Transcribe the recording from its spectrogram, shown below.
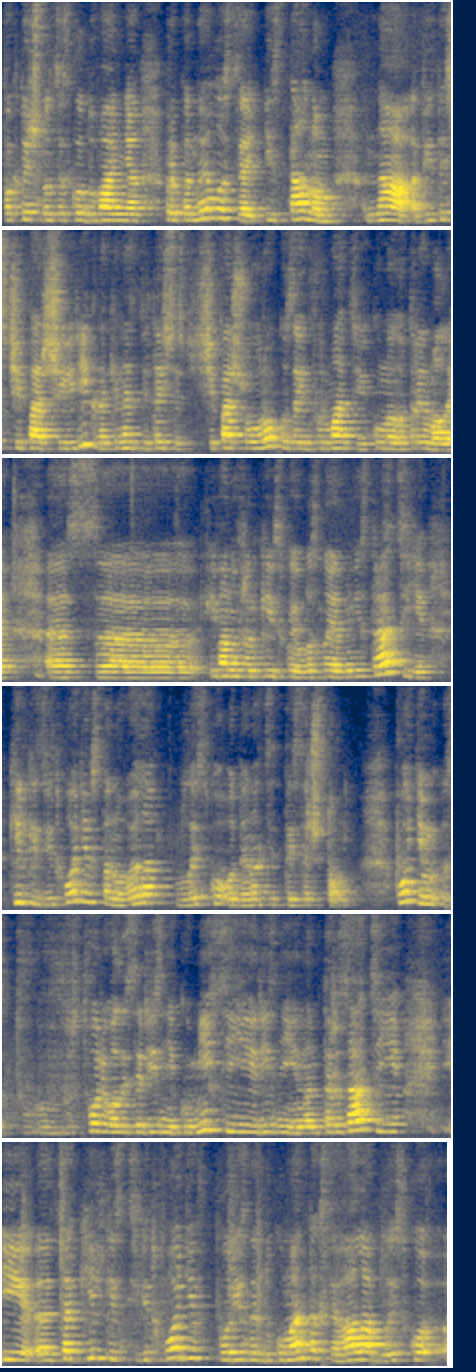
фактично це складування припинилося, і станом на 2001 рік, на кінець 2001 року, за інформацією, яку ми отримали е, з е, Івано-Франківської обласної адміністрації, кількість відходів становила близько 11 тисяч тонн. Потім створювалися різні комісії, різні інвентаризації, і е, ця кількість відходів по різних документах сягала близько е,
